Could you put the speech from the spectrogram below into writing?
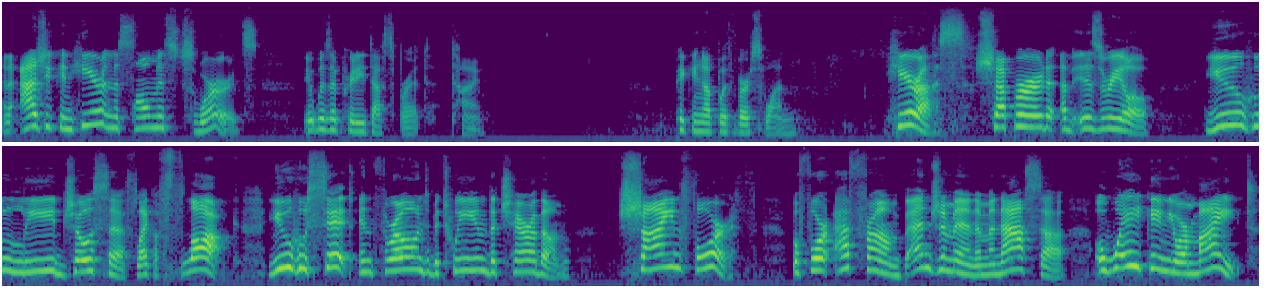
And as you can hear in the psalmist's words, it was a pretty desperate time. Picking up with verse 1 Hear us, shepherd of Israel, you who lead Joseph like a flock, you who sit enthroned between the cherubim. Shine forth before Ephraim, Benjamin, and Manasseh. Awaken your might.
